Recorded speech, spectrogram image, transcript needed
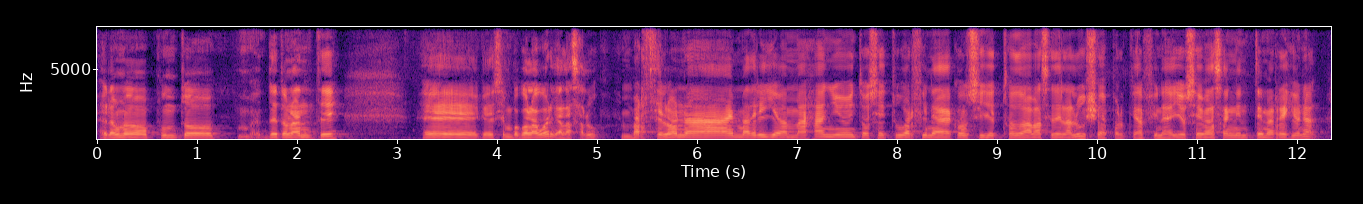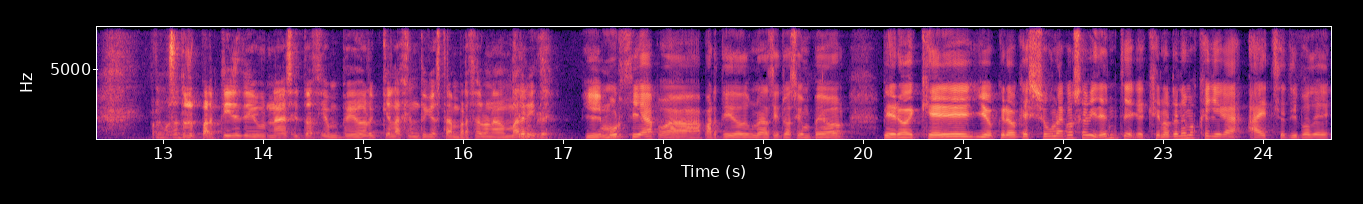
Eran unos puntos detonantes eh, que es un poco la huelga, la salud. En Barcelona, en Madrid llevan más años, entonces tú al final consigues todo a base de la lucha, porque al final ellos se basan en temas regional. Porque vosotros partís de una situación peor que la gente que está en Barcelona o en Madrid. Y Murcia, pues ha partido de una situación peor. Pero es que yo creo que eso es una cosa evidente, que es que no tenemos que llegar a este tipo de,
